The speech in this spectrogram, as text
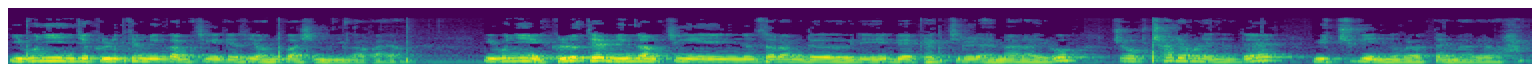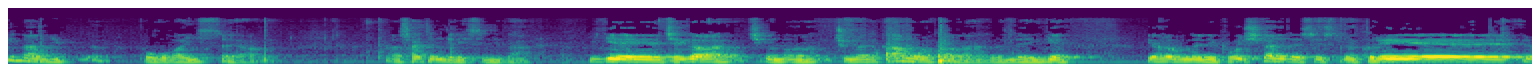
이분이 이제 글루텐 민감증에 대해서 연구하신 분인가 봐요. 이분이 글루텐 민감증이 있는 사람들이 뇌 백질을 MRI로 쭉 촬영을 했는데 위축이 있는 걸 갖다 MRI로 확인한 보고가 있어요. 어, 사진들이 있습니다. 이게 제가 지금 중간에 까먹을까봐 그런데 이게 여러분들이 볼 시간이 될 수 있으면 Grai-,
